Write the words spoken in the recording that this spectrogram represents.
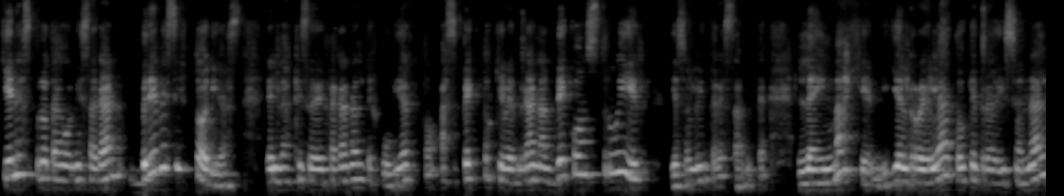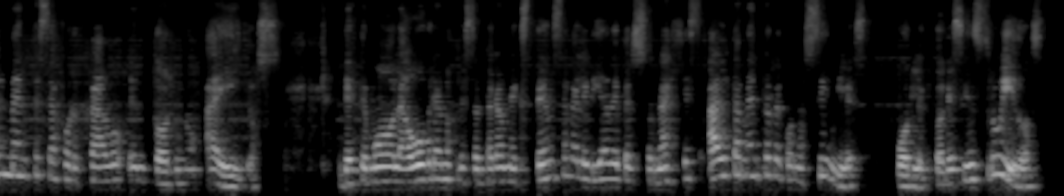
quienes protagonizarán breves historias en las que se dejarán al descubierto aspectos que vendrán a deconstruir, y eso es lo interesante, la imagen y el relato que tradicionalmente se ha forjado en torno a ellos. De este modo, la obra nos presentará una extensa galería de personajes altamente reconocibles por lectores instruidos,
